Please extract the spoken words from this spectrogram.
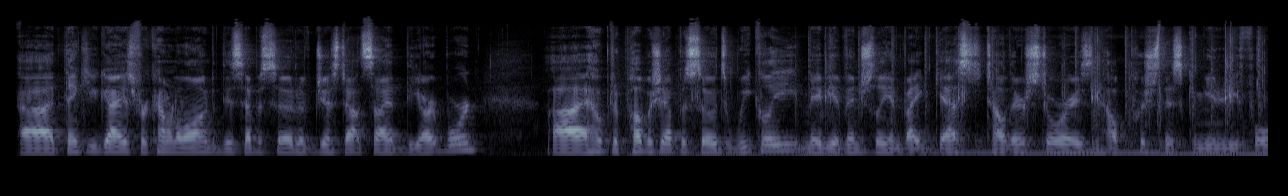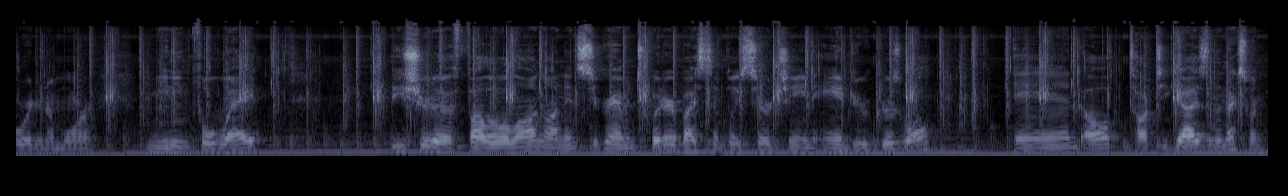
Uh, thank you guys for coming along to this episode of Just Outside the Artboard. Uh, I hope to publish episodes weekly, maybe eventually invite guests to tell their stories and help push this community forward in a more meaningful way. Be sure to follow along on Instagram and Twitter by simply searching Andrew Griswold. And I'll talk to you guys in the next one.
